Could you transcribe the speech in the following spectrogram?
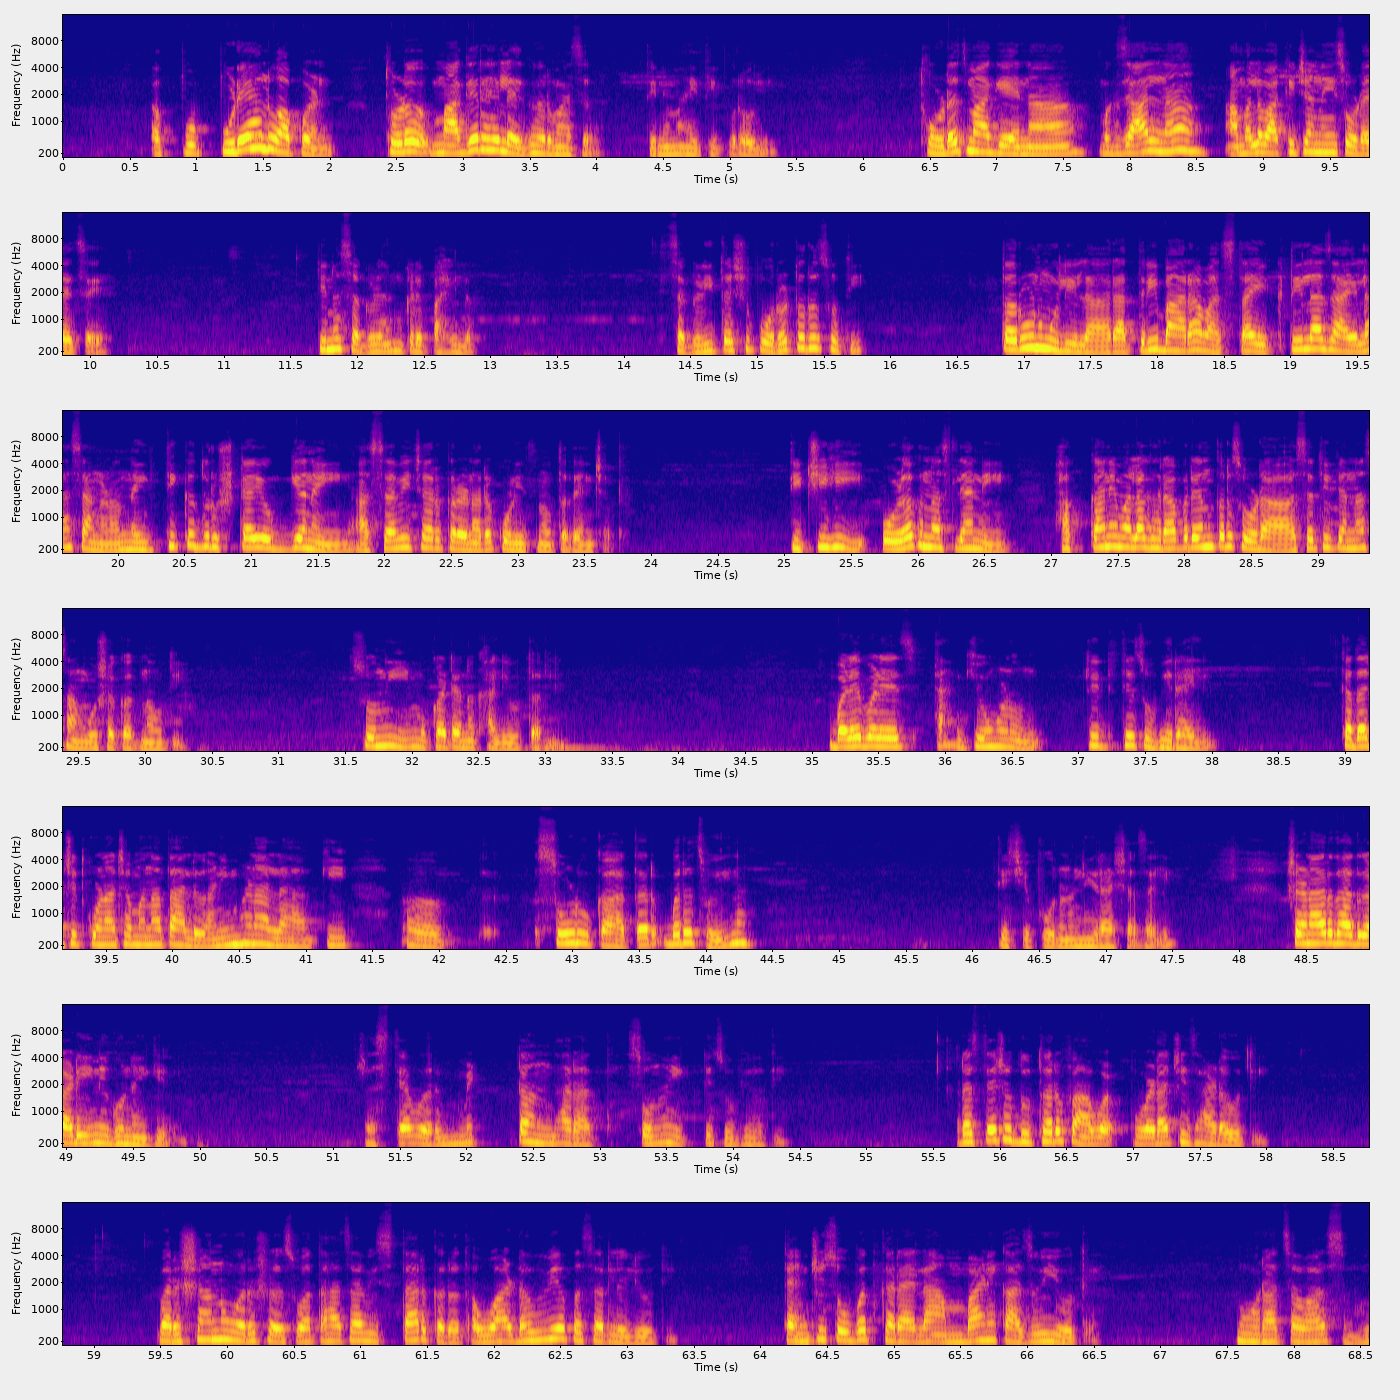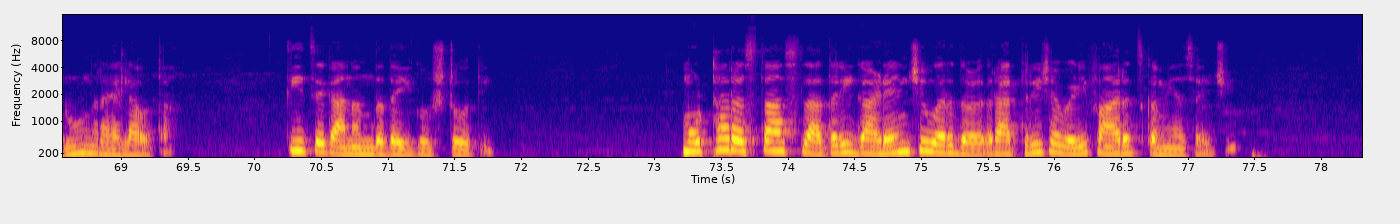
पु पुढे आलो आपण. थोडं मागे राहिलं आहे घर माझं तिने माहिती पुरवली. थोडंच मागे आहे ना मग जाल ना आम्हाला बाकीच्या नाही सोडायचं आहे तिनं सगळ्यांकडे पाहिलं. सगळी तशी पोरटोरच होती. तरुण मुलीला रात्री बारा वाजता एकटीला जायला सांगणं नैतिकदृष्ट्या योग्य नाही असा विचार करणारं कोणीच नव्हतं त्यांच्यात. तिचीही ओळख नसल्याने हक्काने मला घरापर्यंत सोडा असं ती त्यांना सांगू शकत नव्हती. सोनी मुकाट्यानं खाली उतरली. बळेबळेच थँक्यू म्हणून ती तिथेच उभी राहिली. कदाचित कोणाच्या मनात आलं आणि म्हणाला की सोडू का? तर बरंच होईल ना? तिची पूर्ण निराशा झाली. क्षणार्धात गाडी निघूनही गेली. रस्त्यावर मिट्ट अंधारात सोनू एकटीच उभी होती. रस्त्याच्या दुतर्फा व वडाची झाडं होती. वर्षानुवर्ष स्वतःचा विस्तार करत अवाढव्य पसरलेली होती. त्यांची सोबत करायला आंबा आणि काजूही होते. मोहराचा वास भरून राहिला होता. तीच एक आनंददायी गोष्ट होती. मोठा रस्ता असला तरी गाड्यांची वर्दळ रात्रीच्या वेळी फारच कमी असायची.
